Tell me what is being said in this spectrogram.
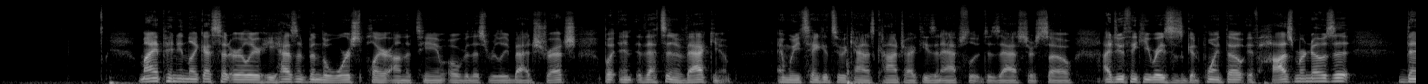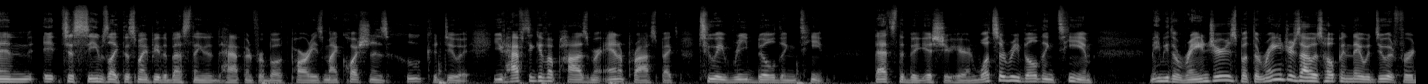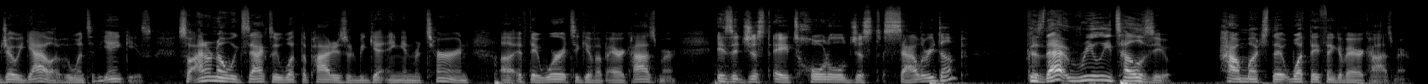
my opinion, like I said earlier, he hasn't been the worst player on the team over this really bad stretch, but in, that's in a vacuum. And when you take into account his contract, he's an absolute disaster. So I do think he raises a good point, though. If Hosmer knows it, then it just seems like this might be the best thing to happen for both parties. My question is who could do it? You'd have to give up Hosmer and a prospect to a rebuilding team. That's the big issue here. And what's a rebuilding team? maybe the Rangers, but the Rangers, I was hoping they would do it for Joey Gallo, who went to the Yankees. So I don't know exactly what the Padres would be getting in return uh, if they were to give up Eric Hosmer. Is it just a total just salary dump? Because that really tells you how much that what they think of Eric Hosmer,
